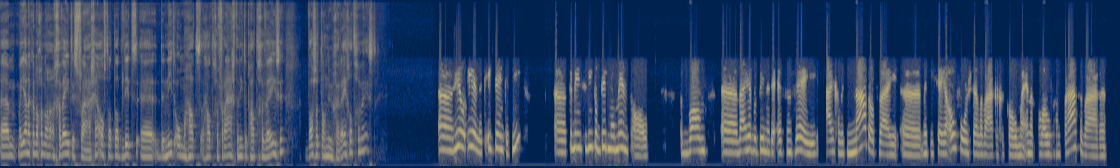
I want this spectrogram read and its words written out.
Um, maar Janneke, nog, nog een gewetensvraag. Hè? Als dat, dat lid er niet om had, had gevraagd en niet op had gewezen, was het dan nu geregeld geweest? Uh, heel eerlijk, ik denk het niet. Uh, tenminste, niet op dit moment al. Want uh, wij hebben binnen de FNV eigenlijk nadat wij met die CAO-voorstellen waren gekomen en er al over aan het praten waren,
